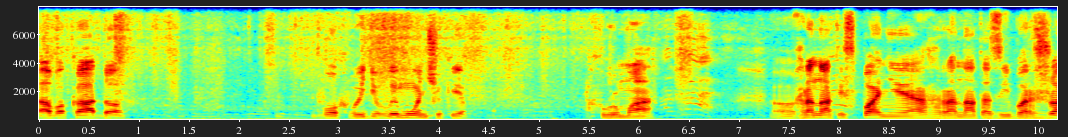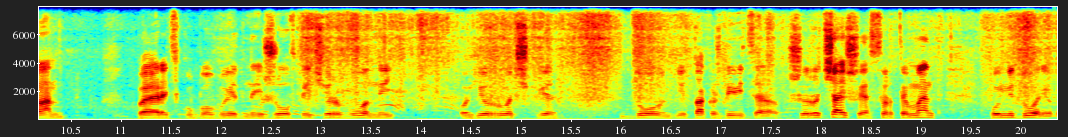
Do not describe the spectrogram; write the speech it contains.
авокадо двох видів, лимончики, хурма, е, гранат Іспанія, гранат Азербайджан, перець кубовидний, жовтий, червоний, огірочки довгі. Також дивіться, широчайший асортимент помідорів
